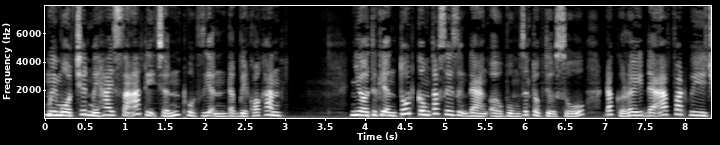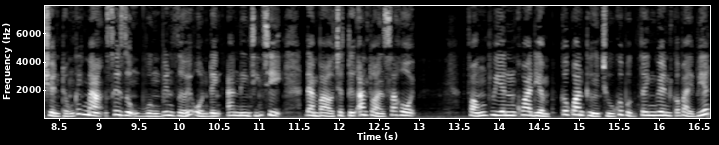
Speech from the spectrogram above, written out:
11 trên 12 xã thị trấn thuộc diện đặc biệt khó khăn. Nhờ thực hiện tốt công tác xây dựng đảng ở vùng dân tộc thiểu số, Đắk Cờ Lây đã phát huy truyền thống cách mạng xây dựng vùng biên giới ổn định an ninh chính trị, đảm bảo trật tự an toàn xã hội. Phóng viên Khoa Điểm, cơ quan thường trú khu vực Tây Nguyên có bài viết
